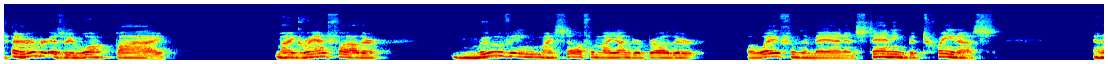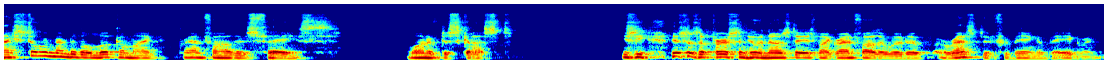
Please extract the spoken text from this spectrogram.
And I remember as we walked by, my grandfather moving myself and my younger brother away from the man and standing between us. And I still remember the look on my grandfather's face, one of disgust. You see, this was a person who, in those days, my grandfather would have arrested for being a vagrant.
